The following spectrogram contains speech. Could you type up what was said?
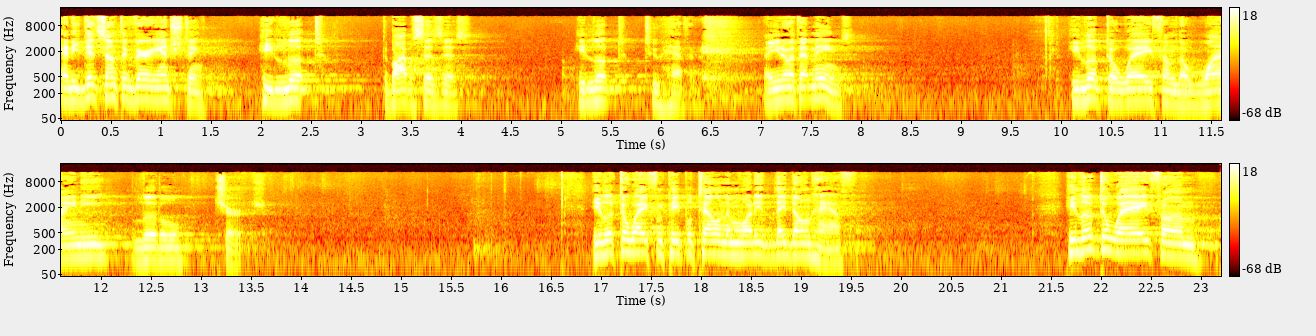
And he did something very interesting. He looked, the Bible says this, he looked to heaven. Now, you know what that means? He looked away from the whiny little church. He looked away from people telling them what they don't have. He looked away from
